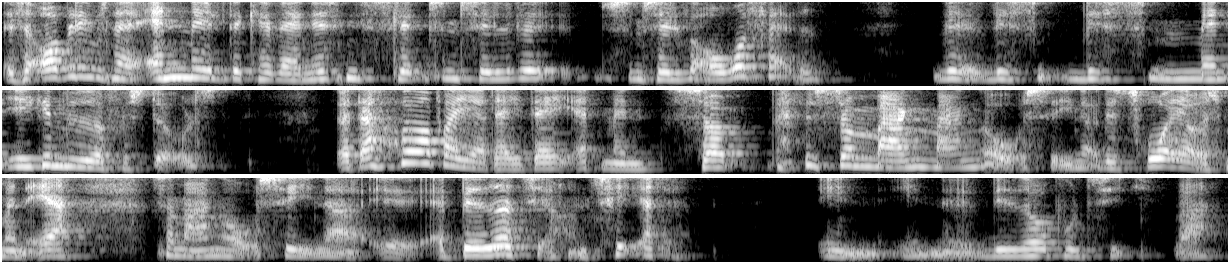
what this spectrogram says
Altså oplevelsen af at anmelde det kan være næsten så slemt som selve, som selve overfaldet, hvis, hvis man ikke møder forståelse. Og der håber jeg da i dag, at man så, så mange, mange år senere, og det tror jeg også, man er så mange år senere, øh, er bedre til at håndtere det. en, en øh, videre politik var.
